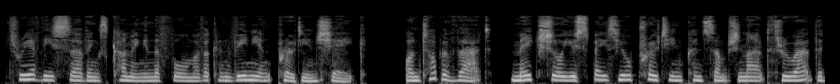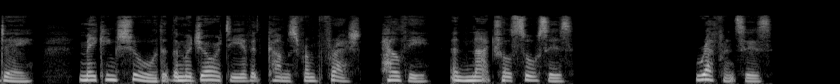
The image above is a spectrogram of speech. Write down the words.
three of these servings coming in the form of a convenient protein shake. On top of that, make sure you space your protein consumption out throughout the day, making sure that the majority of it comes from fresh, healthy, and natural sources. References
